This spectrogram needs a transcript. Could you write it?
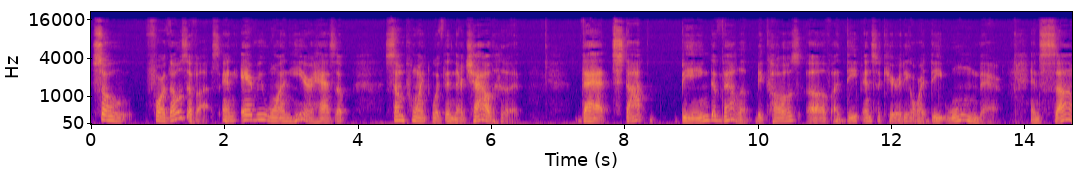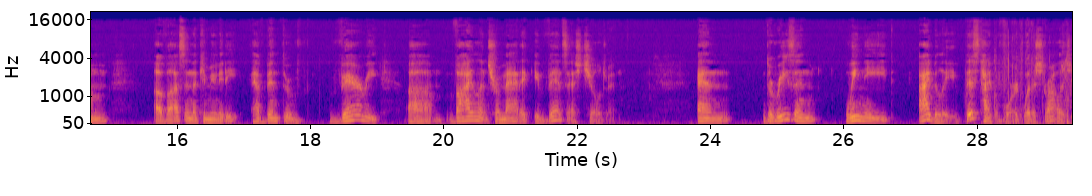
So, for those of us, and everyone here has a some point within their childhood that stopped being developed because of a deep insecurity or a deep wound there. And some of us in the community have been through very um, violent, traumatic events as children. And the reason we need, I believe, this type of work with astrology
